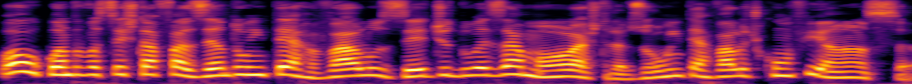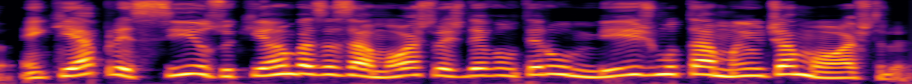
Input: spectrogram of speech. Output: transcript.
ou quando você está fazendo um intervalo z de duas amostras, ou um intervalo de confiança, em que é preciso que ambas as amostras devam ter o mesmo tamanho de amostra.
